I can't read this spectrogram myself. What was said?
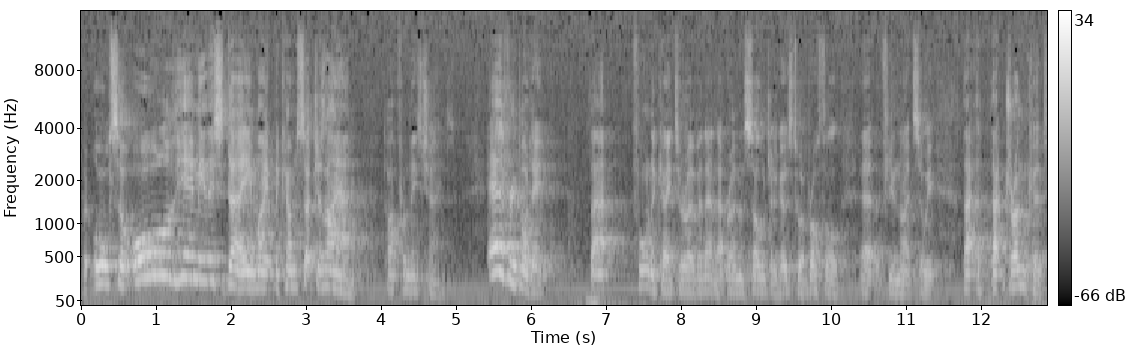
but also all who hear me this day might become such as I am, apart from these chains. Everybody, that fornicator over there, that Roman soldier, goes to a brothel uh, a few nights a week, that, that drunkard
